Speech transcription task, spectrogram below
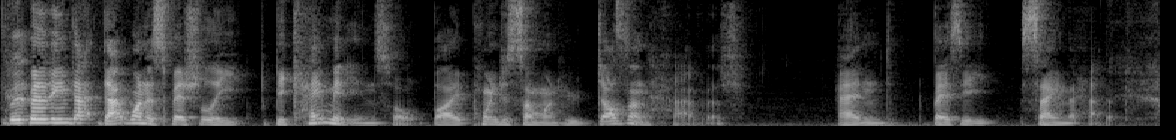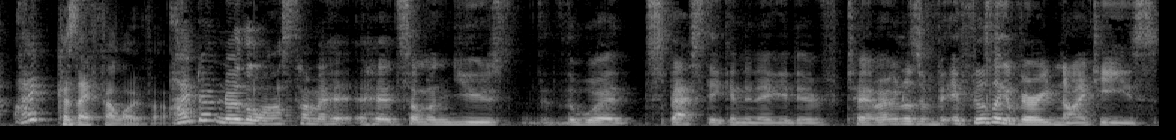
But- But, I think that that one especially became an insult by pointing to someone who doesn't have it and basically saying they have it because they fell over. I don't know the last time I he- heard someone use the word spastic in a negative term. I mean, it, was a, it feels like a very 90s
